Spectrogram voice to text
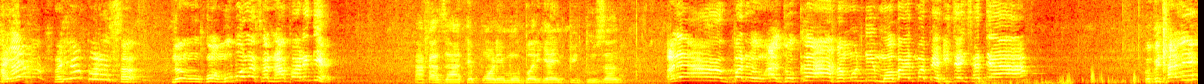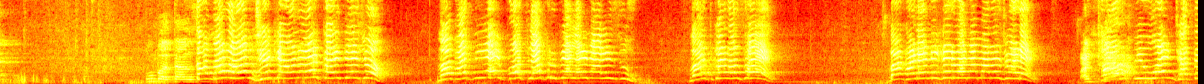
હયા હયા કરે છે. નો હોમું બોલે છે ના પાડી દે. કાકા જાતે પોણી મુ ભરી આવીને પીધું છે. અરે આ ઉપર આ જોકા હમુંડી મોબાઈલમાં બેસી જાય છે ત્યાં. ઊભી થાલી હું બતાવું છું. તમારે આમ જે કહેવાનું એ કહી દેજો. મફતની આઈ 5 લાખ રૂપિયા લઈને આવીશું વાત કરો સાહેબ. બગાડે નહીં કરવાના મારા જોડે. ખાવું પીવું હોય ને જાતે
